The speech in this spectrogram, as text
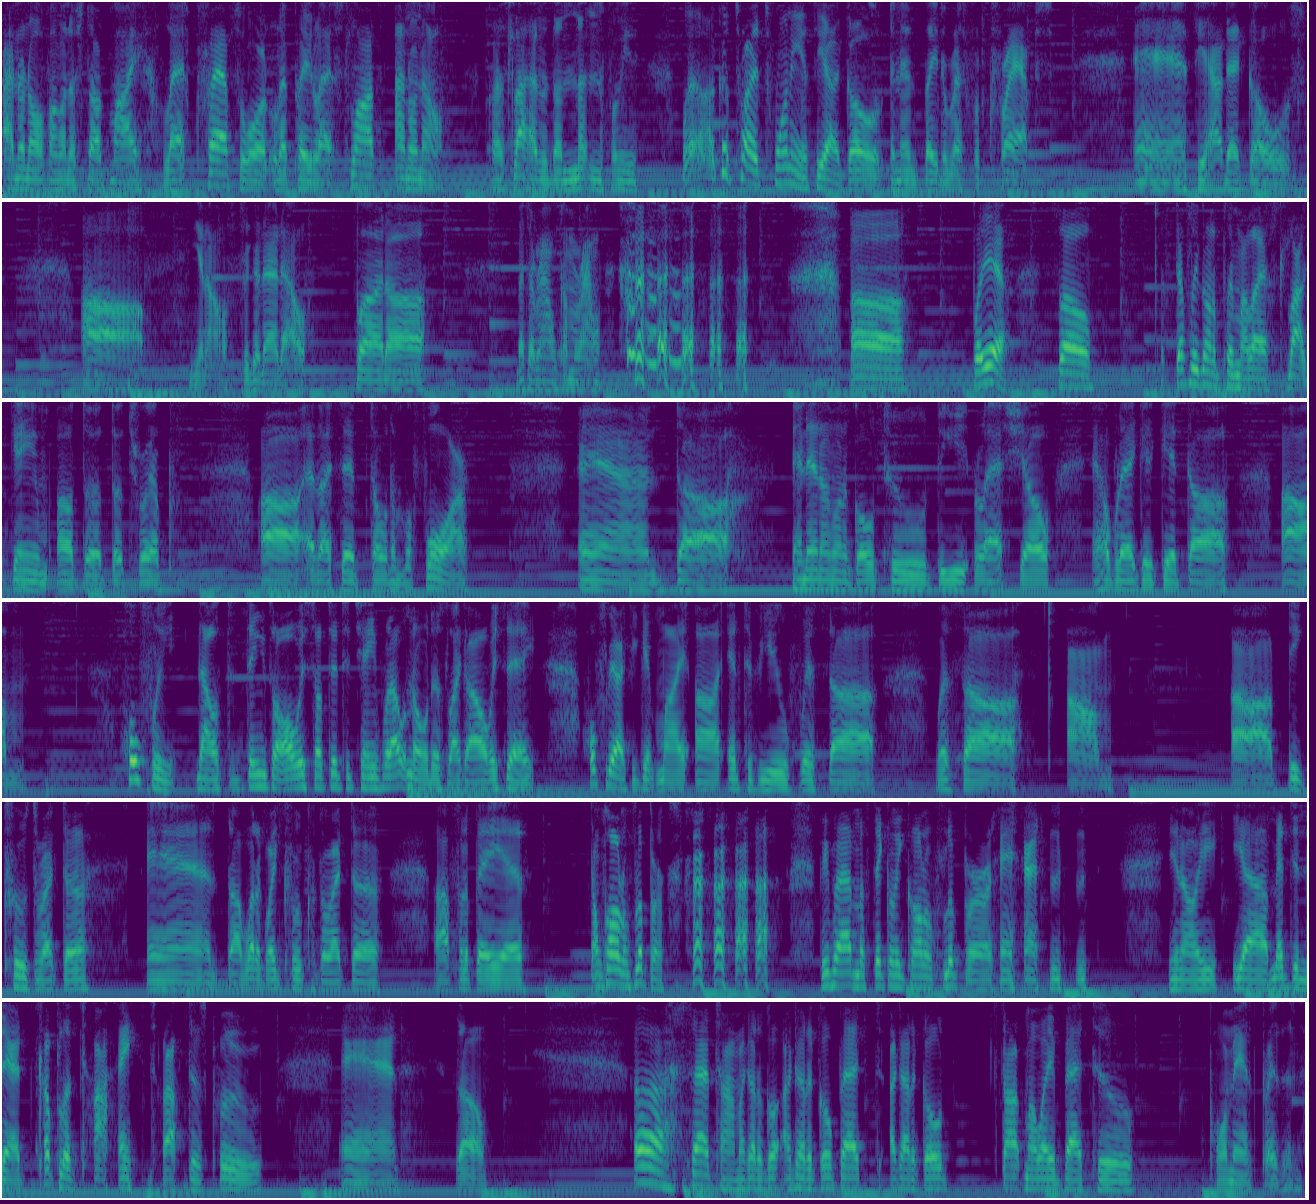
I don't know if I'm gonna start my last craps or let play last slots. I don't know, cause slot hasn't done nothing for me. Well, I could try 20 and see how it goes, and then play the rest for craps and see how that goes. Uh, you know, figure that out. But uh mess around, come around. uh, but yeah, so definitely gonna play my last slot game of the the trip. Uh, as I said, told him before, and uh, and then I'm gonna go to the last show, and hopefully I can get uh, um, hopefully now things are always subject to change without notice, like I always say. Hopefully I could get my uh, interview with uh, with uh, um, uh, the cruise director, and uh, what a great crew director uh, Felipe is. Don't call him Flipper. People have mistakenly called him Flipper, and you know he he uh, mentioned that a couple of times throughout this cruise, and so uh, sad time. I gotta go. I gotta go back. I gotta go start my way back to poor man's prison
